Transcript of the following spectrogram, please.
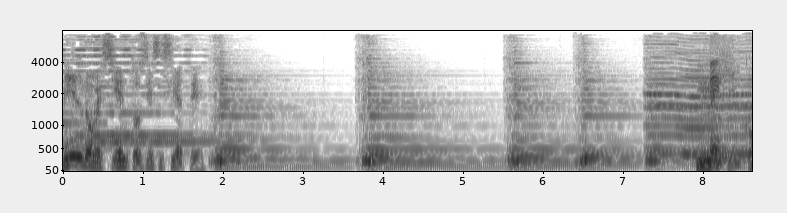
1917. México.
